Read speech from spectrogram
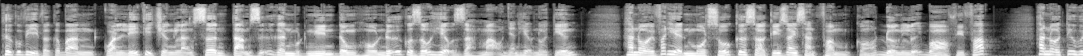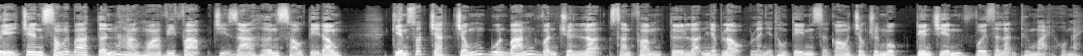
Thưa quý vị và các bạn, quản lý thị trường Lạng Sơn tạm giữ gần 1.000 đồng hồ nữ có dấu hiệu giả mạo nhãn hiệu nổi tiếng. Hà Nội phát hiện một số cơ sở kinh doanh sản phẩm có đường lưỡi bò phi pháp. Hà Nội tiêu hủy trên 63 tấn hàng hóa vi phạm trị giá hơn 6 tỷ đồng. Kiểm soát chặt chống buôn bán vận chuyển lợn, sản phẩm từ lợn nhập lậu là những thông tin sẽ có trong chuyên mục tuyên chiến với gian lận thương mại hôm nay.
